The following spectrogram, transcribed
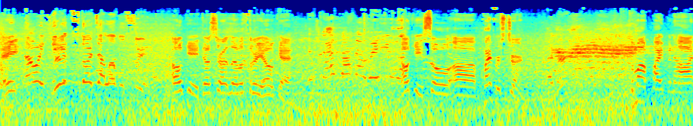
Hey. Now I think it starts at level three. Okay, it does start at level three. Okay. Okay, so uh, Piper's turn. Come on, piping hot.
